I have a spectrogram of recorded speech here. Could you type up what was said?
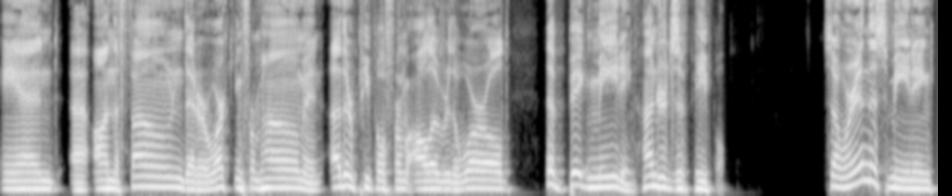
and uh, on the phone that are working from home and other people from all over the world. A big meeting, hundreds of people. So we're in this meeting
